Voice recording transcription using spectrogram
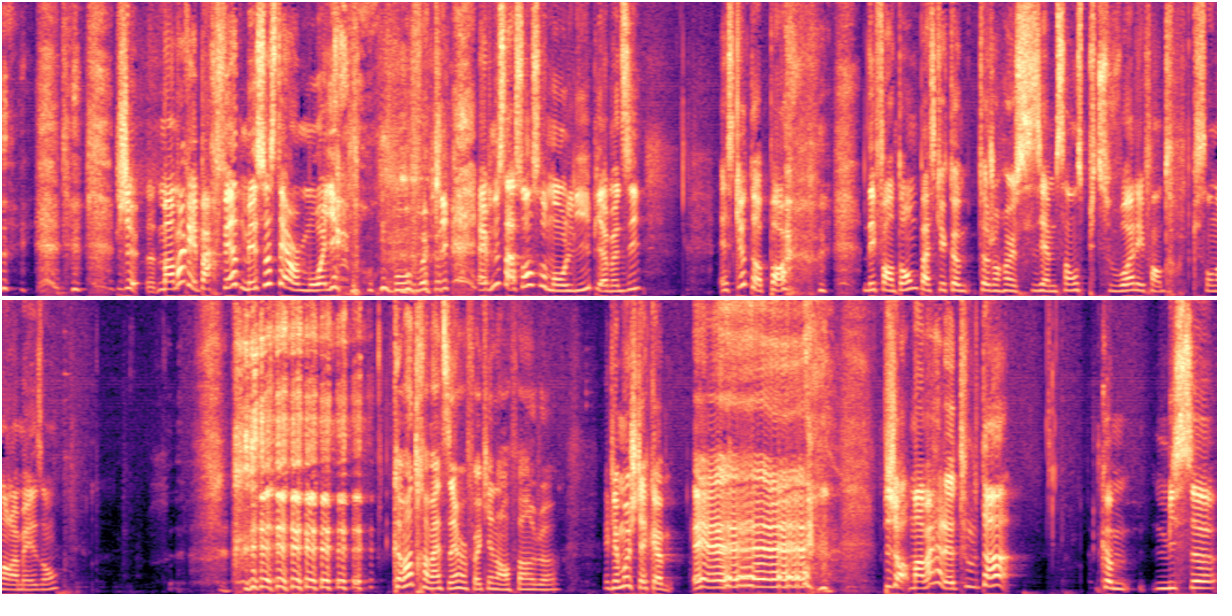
Je- ma mère est parfaite, mais ça, c'était un moyen pour move? Elle est venue s'asseoir sur mon lit, puis elle m'a dit Est-ce que t'as peur des fantômes? Parce que, comme, t'as genre un sixième sens, puis tu vois les fantômes qui sont dans la maison Comment traumatiser un fucking enfant, genre? Et que moi, j'étais comme Euh... Puis, genre, ma mère, elle a tout le temps, comme, mis ça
